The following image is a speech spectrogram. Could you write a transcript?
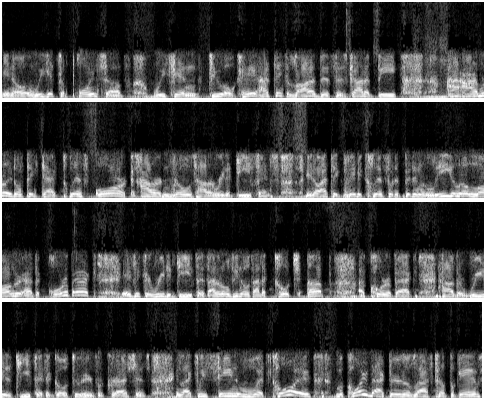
you know, and we get some points up, we can do okay. I think a lot of this has got to be, I, I really don't think that Cliff or Kyler knows how to read a defense. You know, I think maybe Cliff would have been in the league a little longer as a quarterback if he could read a defense. I don't know if he knows how to coach up a quarterback how to read his defense and go through his progressions. And like we've seen with Coy, McCoy back there those last couple games,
